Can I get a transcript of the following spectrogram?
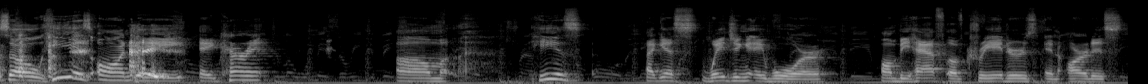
so he is on a a current um he is I guess waging a war on behalf of creators and artists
